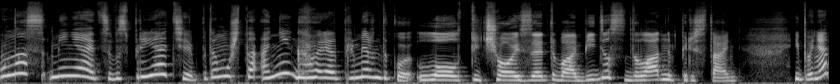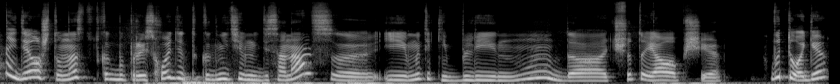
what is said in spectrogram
у нас меняется восприятие, потому что они говорят примерно такое, лол, ты чё, из-за этого обиделся? Да ладно, перестань. И понятное дело, что у нас тут как бы происходит когнитивный диссонанс, э, и мы такие, блин, ну да, что-то я вообще. В итоге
